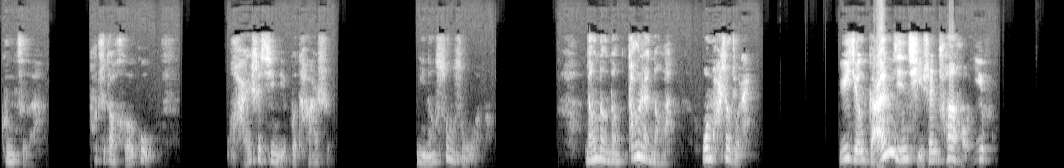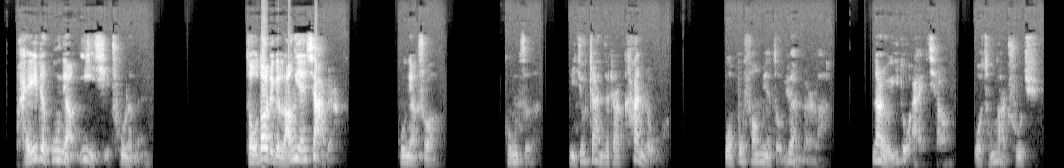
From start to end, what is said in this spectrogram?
公子啊，不知道何故，我还是心里不踏实。你能送送我吗？”“能能能，当然能了，我马上就来。”于景赶紧起身穿好衣服，陪着姑娘一起出了门。走到这个廊檐下边，姑娘说：“公子，你就站在这儿看着我，我不方便走院门了。那儿有一堵矮墙，我从那儿出去。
